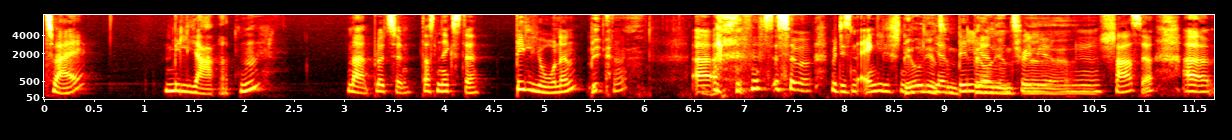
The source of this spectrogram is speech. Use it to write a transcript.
zwei Milliarden, nein, Blödsinn, das nächste, Billionen. Bi- Äh, das ist immer mit diesen englischen Billions Billion, Billion, Trillion, ja, ja. Scheiß, ja. Äh,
